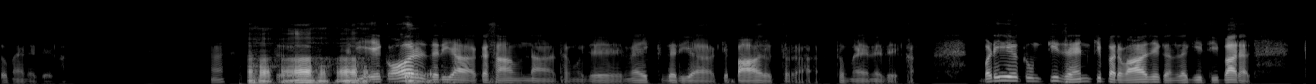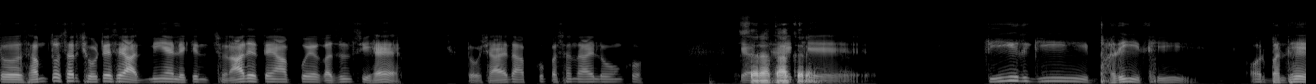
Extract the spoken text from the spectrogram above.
तो मैंने देखा। हाँ हाँ हाँ तो हाँ एक और दरिया का सामना था मुझे मैं एक दरिया के पार उतरा तो मैंने देखा। बड़ी एक उनकी जहन की परवाज एक अलग ही थी बहरहाल। तो हम तो सर छोटे से आदमी हैं लेकिन सुना देते हैं आपको एक गज़ल सी है तो शायद आपको पसंद आए लोगों को। सर अता करें। तीरगी भरी थी और बंधे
